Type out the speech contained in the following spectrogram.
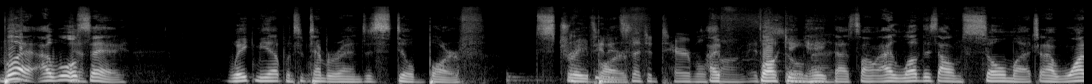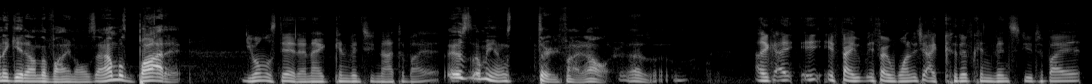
Mhm. But I will Yeah. say Wake Me Up When September Ends is still barf. Straight Dude, barf. it's such a terrible I song. It's fucking so hate that song. I love this album so much, and I want to get it on the vinyls. And I almost bought it. You almost did, and I convinced you not to buy it. It was, I mean, it was thirty five dollars. Like, I i- if I if I wanted to, I could have convinced you to buy it,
